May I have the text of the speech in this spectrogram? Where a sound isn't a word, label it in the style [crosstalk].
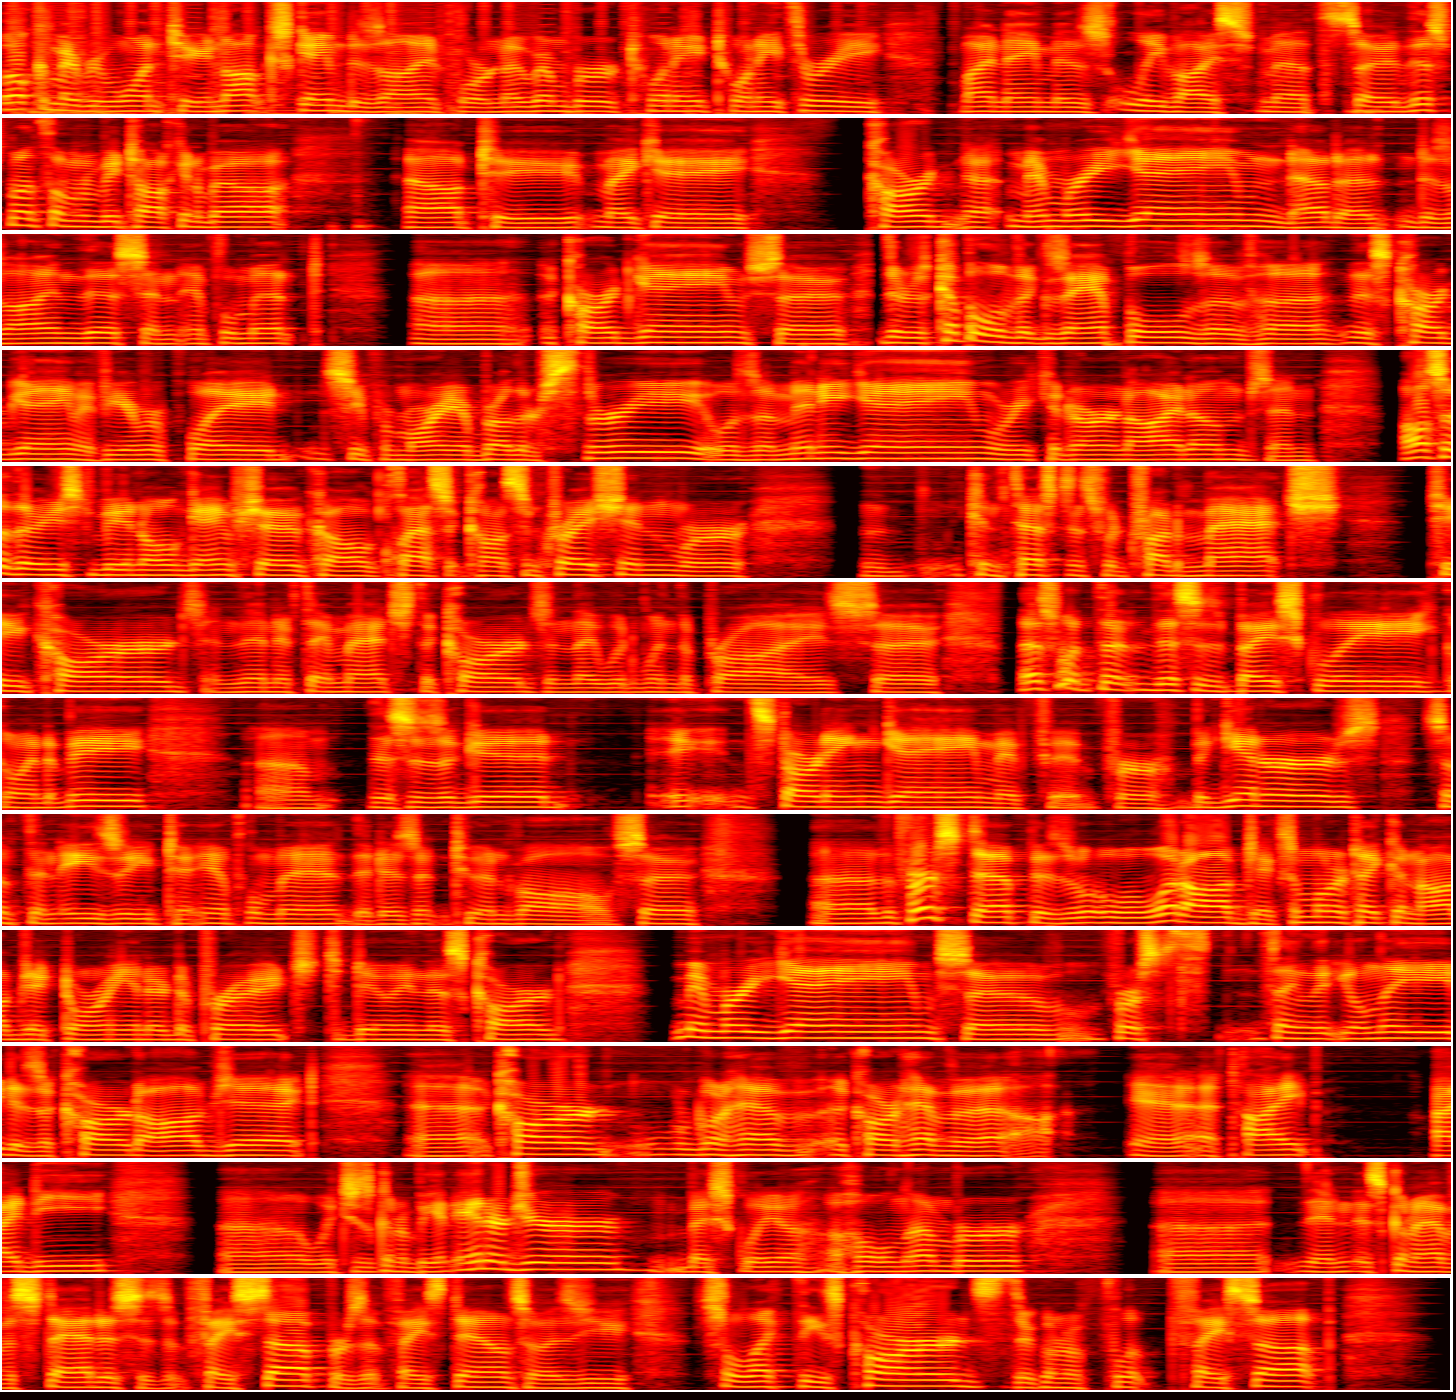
Welcome everyone to Knox Game Design for November 2023. My name is Levi Smith. So this month I'm going to be talking about how to make a card uh, memory game, how to design this and implement uh, a card game. So there's a couple of examples of uh, this card game. If you ever played Super Mario Brothers 3, it was a mini game where you could earn items and also, there used to be an old game show called Classic Concentration where contestants would try to match two cards, and then if they matched the cards, and they would win the prize. So that's what the, this is basically going to be. Um, this is a good eh, starting game if it, for beginners, something easy to implement that isn't too involved. So uh, the first step is well, what objects? I'm going to take an object oriented approach to doing this card memory game. So, first thing that you'll need is a card object. Uh, card, we're going to have a card have a, a, a type ID, uh, which is going to be an integer, basically a, a whole number. Uh, then it's going to have a status. Is it face up or is it face down? So as you select these cards, they're going to flip face up.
